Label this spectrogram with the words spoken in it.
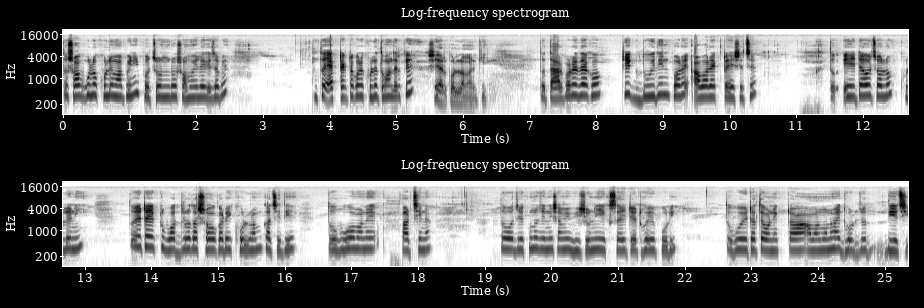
তো সবগুলো খুলে মাপিনি, প্রচণ্ড সময় লেগে যাবে। তো একটা একটা করে খুলে তোমাদেরকে শেয়ার করলাম আর কি। তো তারপরে দেখো ঠিক দুই দিন পরে আবার একটা এসেছে। তো এটাও চলো খুলে নিই। তো এটা একটু ভদ্রতার সহকারেই খুললাম কাছে দিয়ে। তবুও মানে পারছি না। তো যে কোনো জিনিস আমি ভীষণই এক্সাইটেড হয়ে পড়ি। তবু এটাতে অনেকটা আমার মনে হয় ধৈর্য দিয়েছি।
